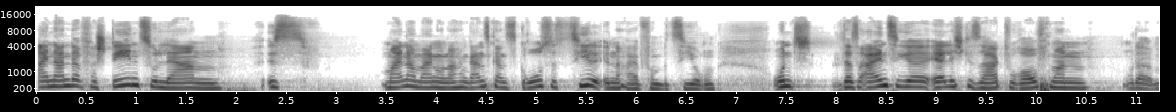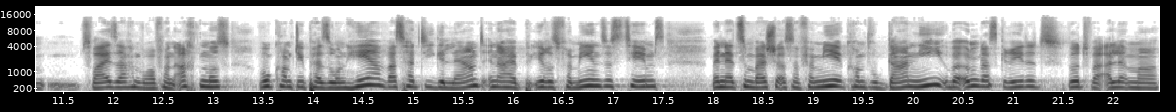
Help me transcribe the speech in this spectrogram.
einander verstehen zu lernen, ist meiner Meinung nach ein ganz, ganz großes Ziel innerhalb von Beziehungen. Und das Einzige, ehrlich gesagt, worauf man oder zwei Sachen, worauf man achten muss. Wo kommt die Person her? Was hat die gelernt innerhalb ihres Familiensystems? Wenn er zum Beispiel aus einer Familie kommt, wo gar nie über irgendwas geredet wird, weil alle immer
